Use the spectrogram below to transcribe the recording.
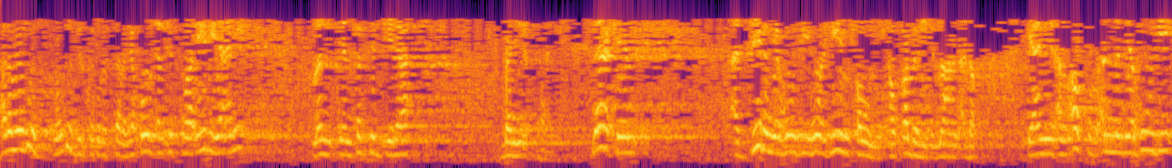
هذا موجود موجود في الكتب السلف يقول الإسرائيلي يعني من ينتسب إلى بني إسرائيل. لكن الدين اليهودي هو دين قومي أو قبلي بالمعنى الأدق. يعني الأصل أن اليهودي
